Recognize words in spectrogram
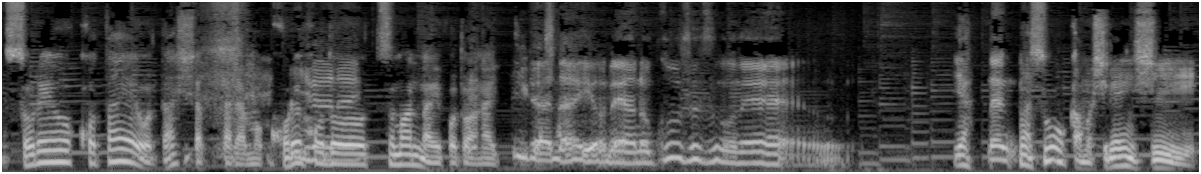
それを答えを出しちゃったらもうこれほどつまんないことはないっていいうらかさ。ないよね、あの考察もね。いや、まあそうかもしれんし、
